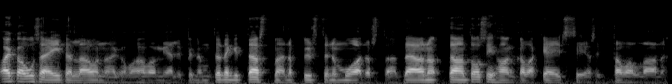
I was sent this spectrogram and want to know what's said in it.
Aika usein itsellä on aika vahva mielipide, mutta jotenkin tästä mä en ole pystynyt muodostamaan. Tämä on, tämä on tosi hankala keissi ja sitten tavallaan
